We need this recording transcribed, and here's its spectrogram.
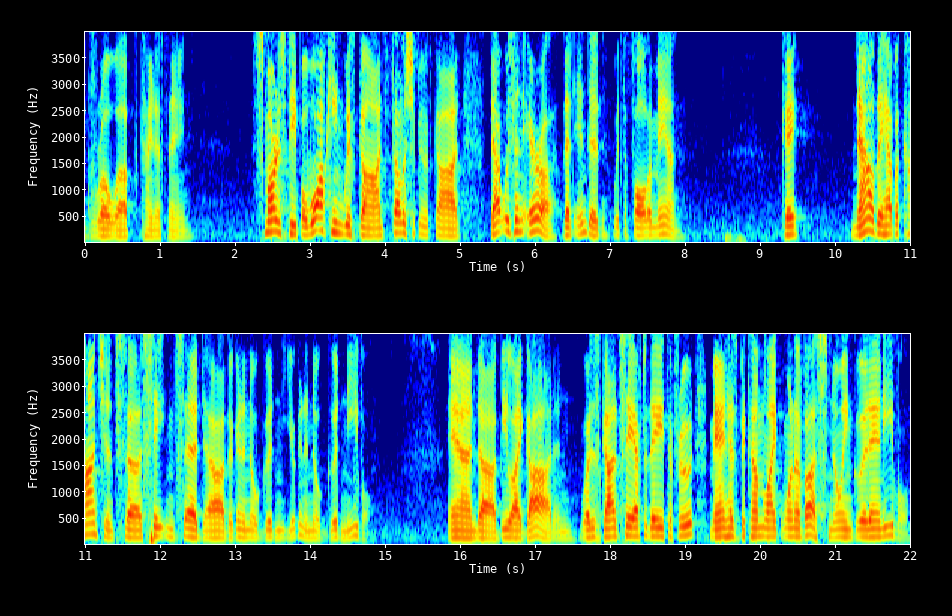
grow up kind of thing. Smartest people walking with God, fellowshipping with God that was an era that ended with the fall of man. Okay? Now they have a conscience. Uh, Satan said uh, they're going to know good and you're going to know good and evil and uh, be like God. And what does God say after they ate the fruit? Man has become like one of us, knowing good and evil.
